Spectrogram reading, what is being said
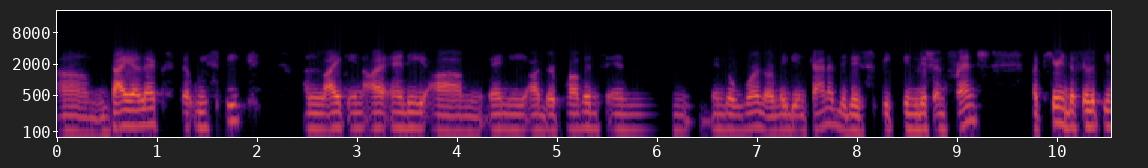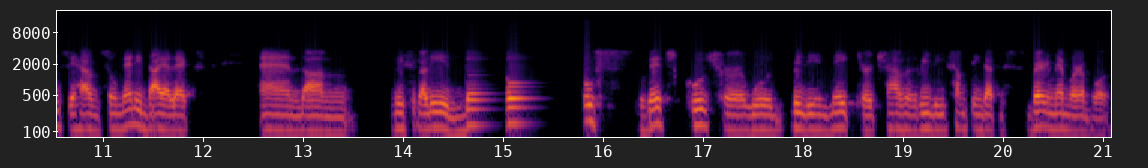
um, dialects that we speak, unlike in uh, any um, any other province in in the world or maybe in Canada, they just speak English and French. But here in the Philippines, we have so many dialects, and um, basically those rich culture would really make your travel really something that is very memorable.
